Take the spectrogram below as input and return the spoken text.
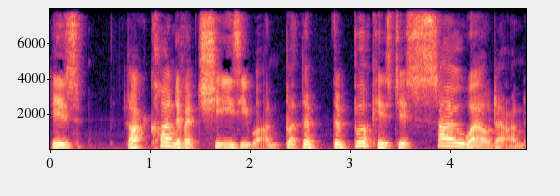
is like kind of a cheesy one, but the the book is just so well done.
